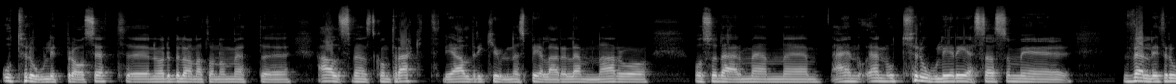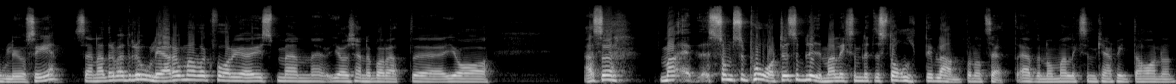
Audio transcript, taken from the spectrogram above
otroligt bra sätt. Eh, nu har det belönat honom med ett eh, allsvenskt kontrakt. Det är aldrig kul när spelare lämnar och, och sådär men eh, en, en otrolig resa som är väldigt rolig att se. Sen hade det varit roligare om han var kvar i ÖIS men eh, jag känner bara att eh, jag Alltså, man, som supporter så blir man liksom lite stolt ibland på något sätt. Även om man liksom kanske inte har någon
